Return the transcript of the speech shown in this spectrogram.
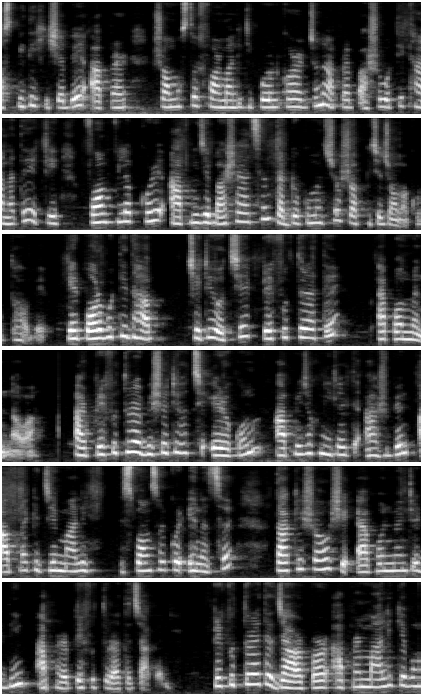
অস্পিতি হিসেবে আপনার সমস্ত ফর্মালিটি পূরণ করার জন্য আপনার পার্শ্ববর্তী থানাতে একটি ফর্ম ফিল করে আপনি যে বাসায় আছেন তার ডকুমেন্টস সহ সব কিছু জমা করতে হবে। এর পরবর্তী ধাপ সেটি হচ্ছে প্রেফুত্তরাতে অ্যাপয়েন্টমেন্ট নেওয়া। আর প্রেফুত্তরার বিষয়টি হচ্ছে এরকম, আপনি যখন ইটালিতে আসবেন, আপনাকে যে মালিক স্পন্সর করে এনেছে, তাকে সহ সে অ্যাপয়েন্টমেন্টের দিন আপনারা প্রেফুত্তরাতে যাবেন। প্রেফুত্তরাতে যাওয়ার পর আপনার মালিক এবং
